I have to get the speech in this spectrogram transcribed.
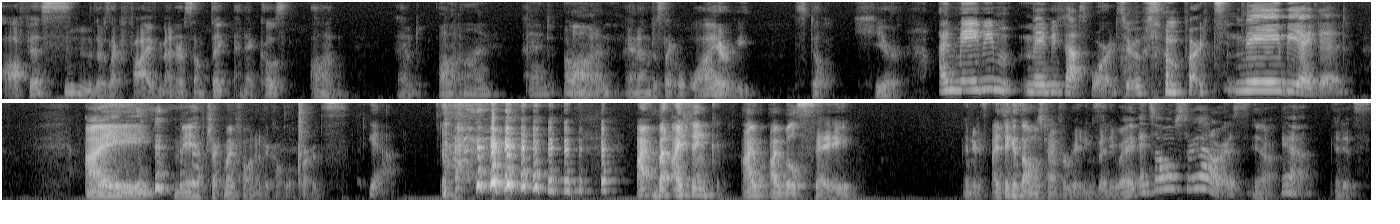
office. Mm-hmm. There's like five men or something, and it goes on and on, on and on, on and I'm just like, why are we still here? i maybe maybe fast forward through some parts maybe i did I may have checked my phone at a couple of parts. yeah I, but I think I I will say. Anyways, I think it's almost time for ratings anyway. it's almost three hours Yeah, yeah it is.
